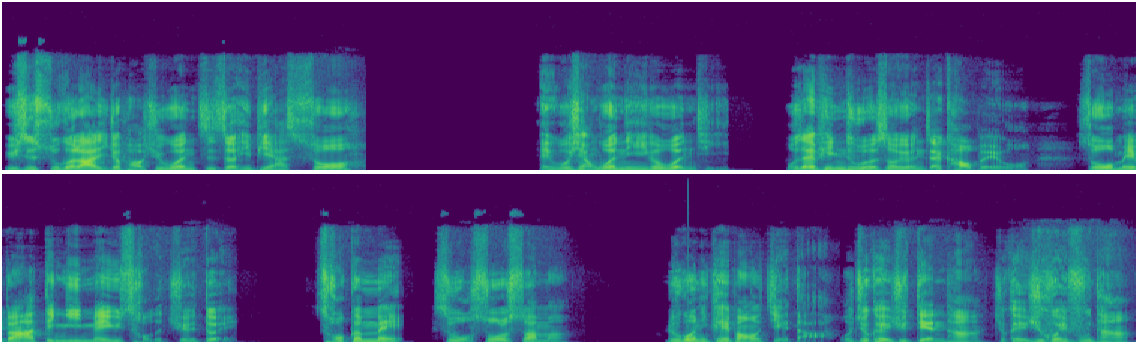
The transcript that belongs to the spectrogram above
于是苏格拉底就跑去问智者 Hippias 说：“哎，我想问你一个问题。我在评图的时候，有人在靠北我说我没办法定义美与丑的绝对，丑跟美是我说了算吗？如果你可以帮我解答，我就可以去电他，就可以去回复他。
